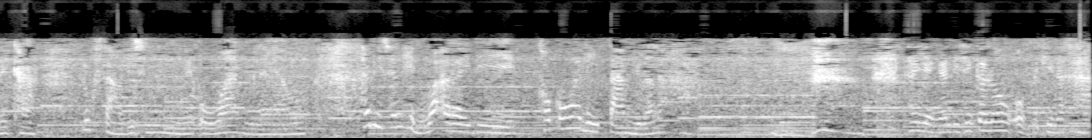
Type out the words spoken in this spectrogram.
เลยค่ะ ลูกสาวดิฉันอยู่ในโอวาทอยู่แล้ว ถ้าดิฉันเห็นว่าอะไรดี เขาก็ว่าดีตามอยู่แล้วล่ะค่ะ ถ้าอย่างนั้นดิฉันก็โล่งอกไปทีนะคะ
